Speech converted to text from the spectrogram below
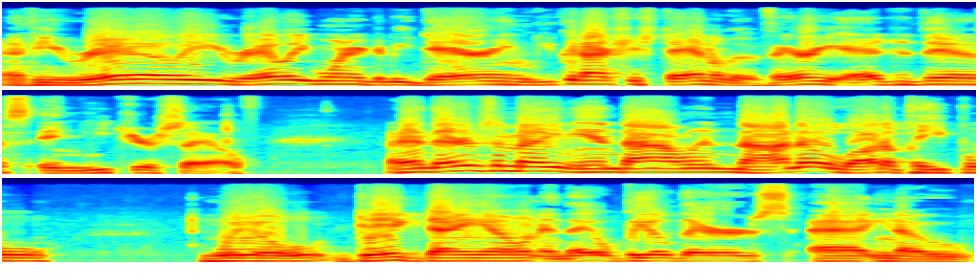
And if you really, really wanted to be daring, you could actually stand on the very edge of this and eat yourself. And there's the main end island. Now, I know a lot of people will dig down and they'll build theirs at, you know,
